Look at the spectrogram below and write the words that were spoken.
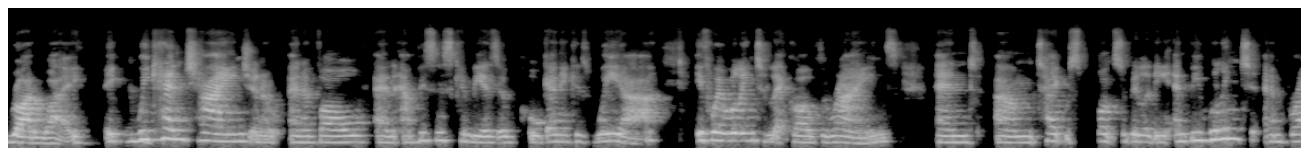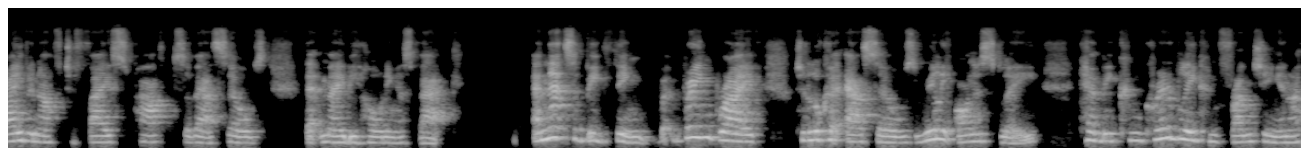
right away. It, we can change and, and evolve and our business can be as organic as we are if we're willing to let go of the reins and um, take responsibility and be willing to and brave enough to face parts of ourselves that may be holding us back. And that's a big thing. But being brave to look at ourselves really honestly can be incredibly confronting. And I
